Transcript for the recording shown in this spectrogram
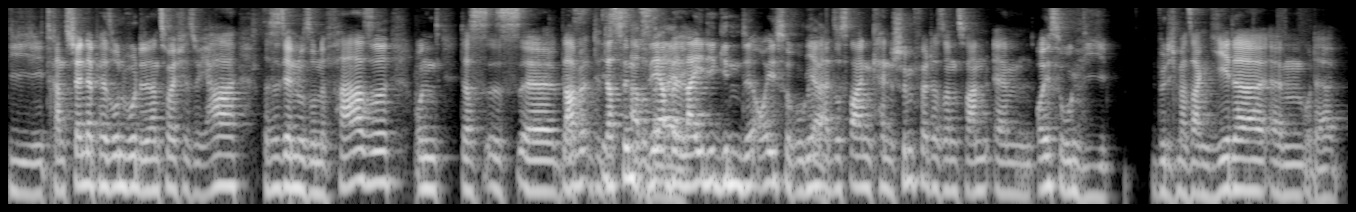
die Transgender-Person wurde dann zum Beispiel so, ja, das ist ja nur so eine Phase und das ist, äh, bla, bla, Das das, sind sehr beleidigend. beleidigende Äußerungen. Ja. Also es waren keine Schimpfwörter, sondern es waren ähm, Äußerungen, die, würde ich mal sagen, jeder ähm, oder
